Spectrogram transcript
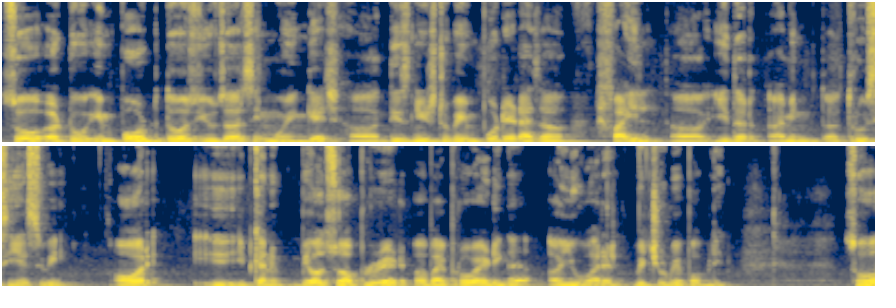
So uh, to import those users in moengage this needs to be imported as a file either i mean through csv or it can be also uploaded by providing a, a url which should be public so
